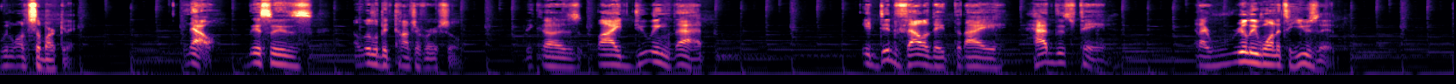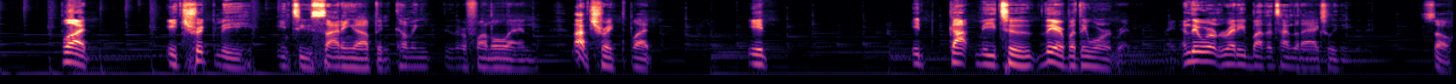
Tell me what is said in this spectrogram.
we launched the marketing. Now, this is a little bit controversial because by doing that, it did validate that I had this pain and I really wanted to use it. But it tricked me into signing up and coming through their funnel and not tricked, but it it got me to there, but they weren't ready. Right? And they weren't ready by the time that I actually needed it. So,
